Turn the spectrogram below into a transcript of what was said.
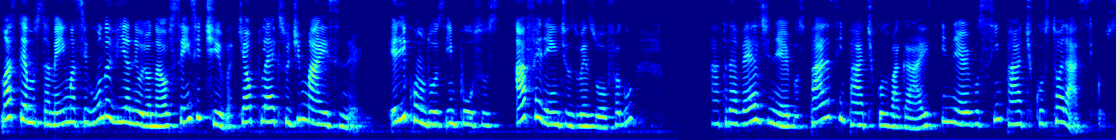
Nós temos também uma segunda via neuronal sensitiva, que é o plexo de Meissner. Ele conduz impulsos aferentes do esôfago através de nervos parasimpáticos vagais e nervos simpáticos torácicos.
